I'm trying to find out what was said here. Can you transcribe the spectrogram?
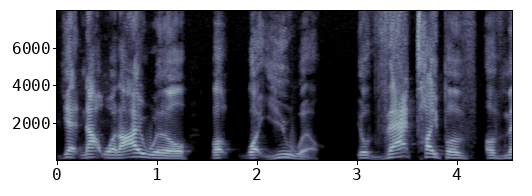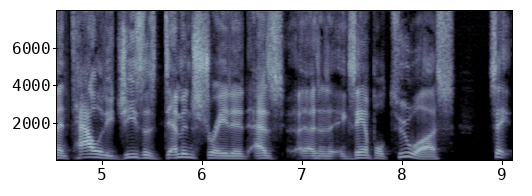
yet not what i will but what you will. You know that type of of mentality jesus demonstrated as as an example to us say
